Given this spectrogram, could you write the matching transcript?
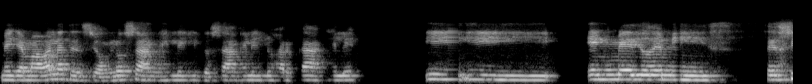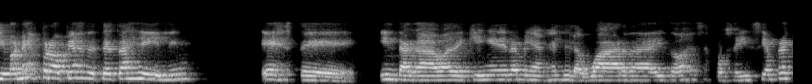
me llamaban la atención Los Ángeles y Los Ángeles y los arcángeles. Y, y en medio de mis sesiones propias de Teta Healing, este, indagaba de quién era mi ángel de la guarda y todas esas cosas. Y siempre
